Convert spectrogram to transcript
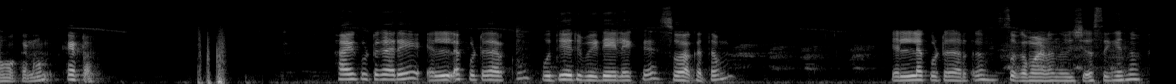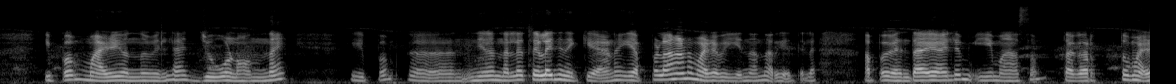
നോക്കണം. കേട്ടോ? ഹായ് കൂട്ടുകാരെ എല്ലാ കൂട്ടുകാർക്കും പുതിയൊരു വീഡിയോയിലേക്ക് സ്വാഗതം. എല്ലാ കൂട്ടുകാർക്കും സുഖമാണെന്ന് വിശ്വസിക്കുന്നു. ഇപ്പം മഴയൊന്നുമില്ല ജൂൺ ഒന്ന്. ഇപ്പം ഇങ്ങനെ നല്ല തെളിഞ്ഞു നിൽക്കുകയാണ്. എപ്പോഴാണ് മഴ പെയ്യുന്നതെന്ന് അറിയത്തില്ല. അപ്പോൾ എന്തായാലും ഈ മാസം തകർത്ത് മഴ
